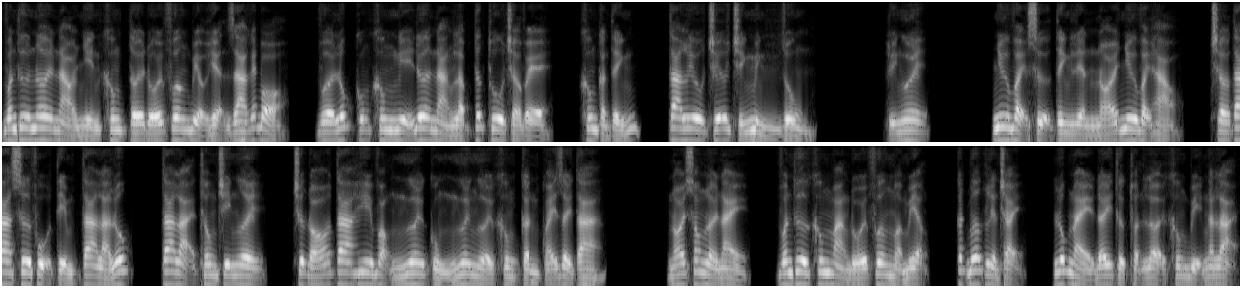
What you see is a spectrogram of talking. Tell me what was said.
Vân Thư nơi nào nhìn không tới đối phương biểu hiện ra ghét bỏ, vừa lúc cũng không nghĩ đưa nàng lập tức thu trở về, không cần tính, ta lưu trữ chính mình dùng. Tùy ngươi. Như vậy sự tình liền nói như vậy hảo, chờ ta sư phụ tìm ta là lúc, ta lại thông chi ngươi, trước đó ta hy vọng ngươi cùng ngươi người không cần quấy rầy ta. Nói xong lời này, Vân Thư không màng đối phương mở miệng, cất bước liền chạy, lúc này đây thực thuận lợi không bị ngăn lại.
